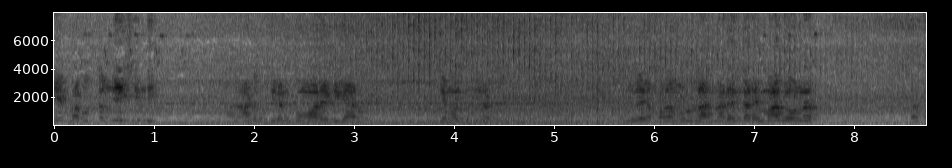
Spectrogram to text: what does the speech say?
ఏ ప్రభుత్వం చేసింది? ఆనాడు కిరణ్ కుమార్ రెడ్డి గారు ముఖ్యమంత్రి ఉన్నారు. రెండు వేల పదమూడులో నరేందర్ ఎంఆర్ఓ ఉన్నారు. ఇందాక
